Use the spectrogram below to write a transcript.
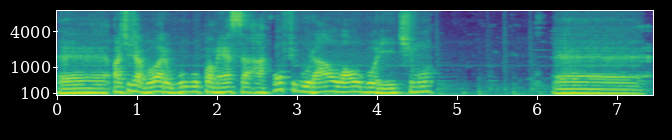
É... A partir de agora, o Google começa a configurar o algoritmo é...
